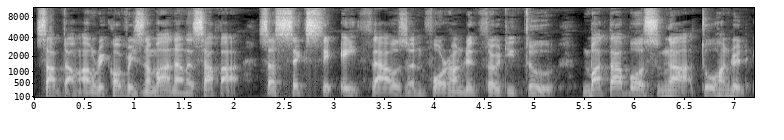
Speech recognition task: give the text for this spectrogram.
Samtang ang recoveries naman ang nasaka sa 68,432 matapos nga 280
